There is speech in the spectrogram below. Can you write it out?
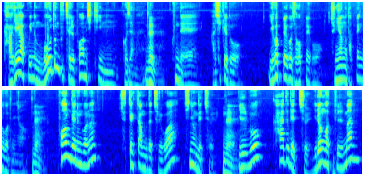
가계가 갖고 있는 모든 부채를 포함시키는 거잖아요. 네. 근데 아쉽게도 이것 빼고 저것 빼고 중요한 건 다 뺀 거거든요. 네. 포함되는 거는 주택담보대출과 신용대출, 네. 일부 카드 대출 이런 것들만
